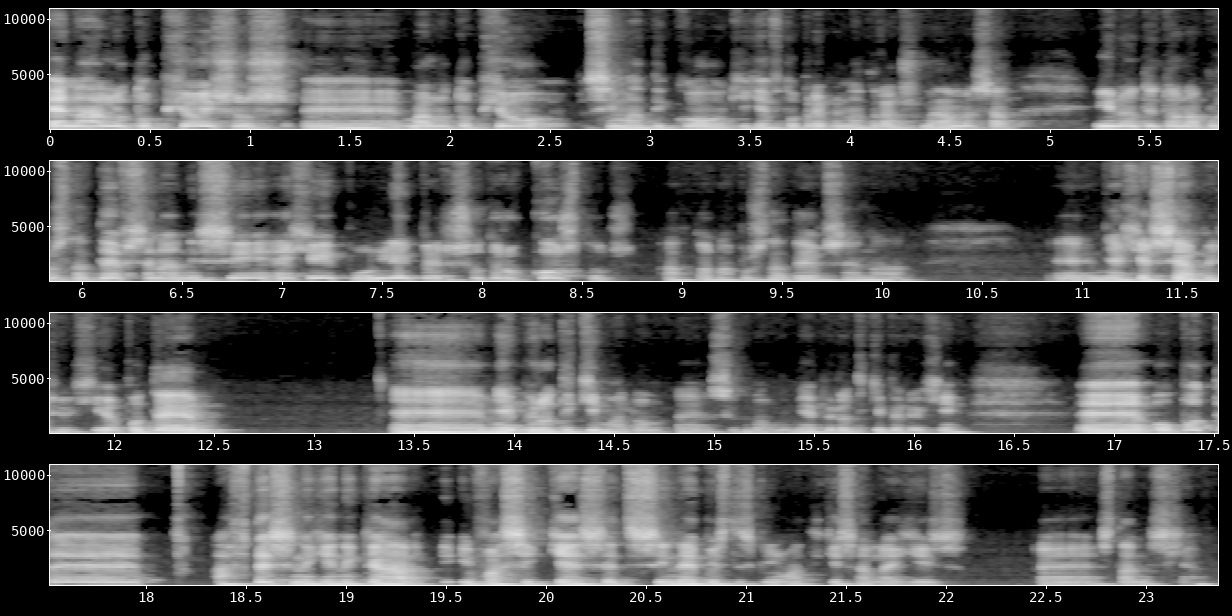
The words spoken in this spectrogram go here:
ένα άλλο το πιο ίσως, ε, μάλλον το πιο σημαντικό και γι' αυτό πρέπει να δράσουμε άμεσα, είναι ότι το να προστατεύσει ένα νησί έχει πολύ περισσότερο κόστος από το να προστατεύσει ένα, ε, μια χερσαία περιοχή. Οπότε, ε, μια υπηρετική μάλλον, ε, συγγνώμη, μια υπηρετική περιοχή. Ε, οπότε αυτές είναι γενικά οι βασικές έτσι, συνέπειες της κλιματικής αλλαγής ε, στα νησιά.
